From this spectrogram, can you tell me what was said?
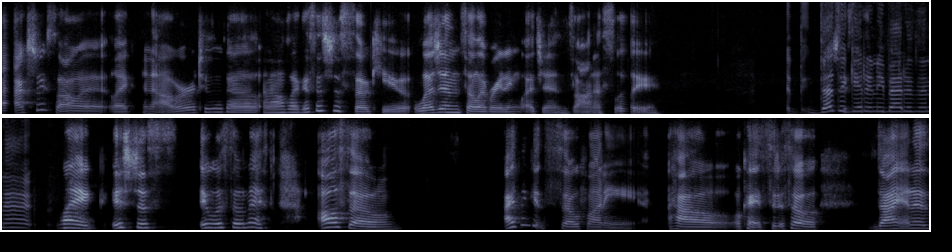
I actually saw it like an hour or two ago, and I was like, "This is just so cute." Legends celebrating legends, honestly. Does it get any better than that? Like it's just it was so nice. Also, I think it's so funny how okay, so so Diana's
